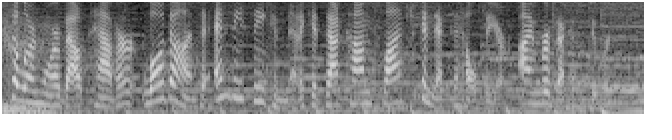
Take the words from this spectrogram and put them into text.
To learn more about TAVR, log on to nbcconnecticut.com slash connect to healthier. I'm Rebecca Stewart.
